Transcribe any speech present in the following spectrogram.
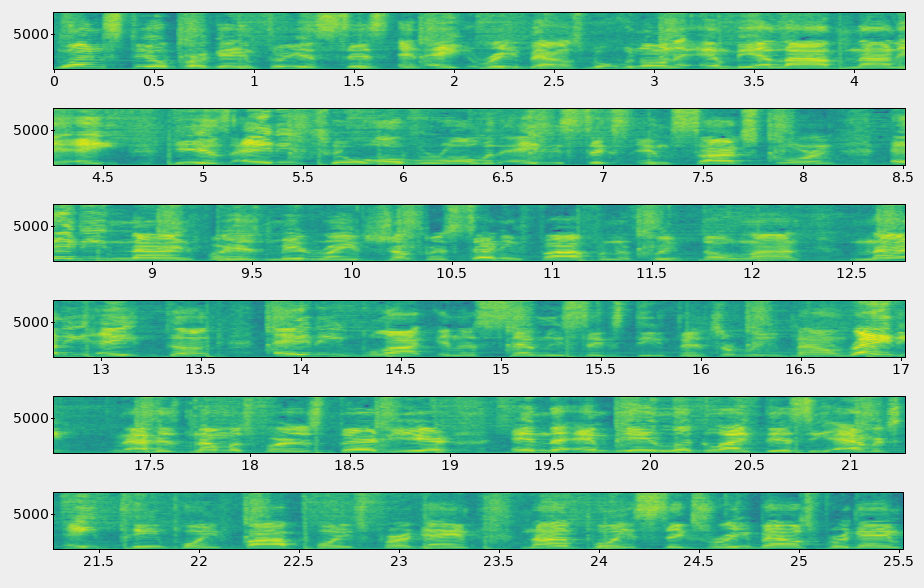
one steal per game, three assists, and eight rebounds. Moving on to NBA Live 98. He is 82 overall with 86 inside scoring, 89 for his mid-range jumper, 75 from the free throw line, 98 dunk, 80 block, and a 76 defensive rebound rating. Now his numbers for his third year in the NBA look like this. He averaged 18.5 points per game, 9.6 rebounds per game,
